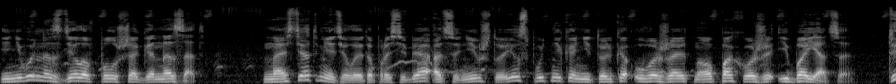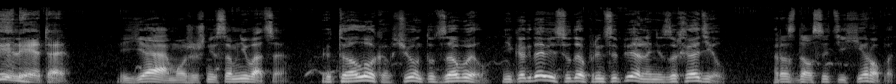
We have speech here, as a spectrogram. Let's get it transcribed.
и невольно сделав полшага назад – Настя отметила это про себя, оценив, что ее спутника не только уважают, но, похоже, и боятся. «Ты ли это?» «Я, можешь не сомневаться». «Это Алоков, что он тут забыл? Никогда ведь сюда принципиально не заходил». Раздался тихий ропот.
